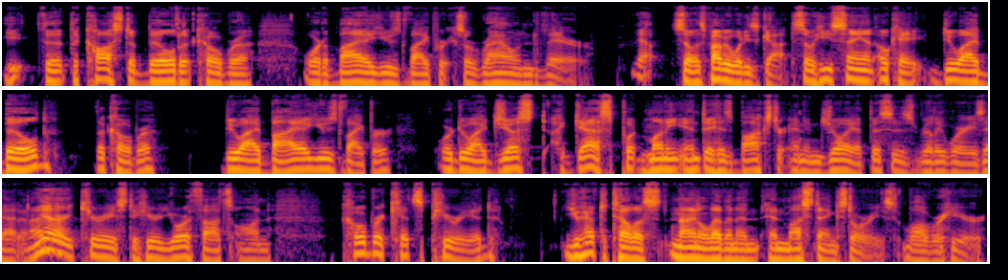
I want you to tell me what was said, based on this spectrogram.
the, the cost to build a Cobra or to buy a used Viper is around there. Yeah. So it's probably what he's got. So he's saying, okay, do I build the Cobra? Do I buy a used Viper? Or do I just, I guess, put money into his Boxster and enjoy it? This is really where he's at. And I'm Yeah. very curious to hear your thoughts on Cobra kits, period. You have to tell us 911 and, and Mustang stories while we're here.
